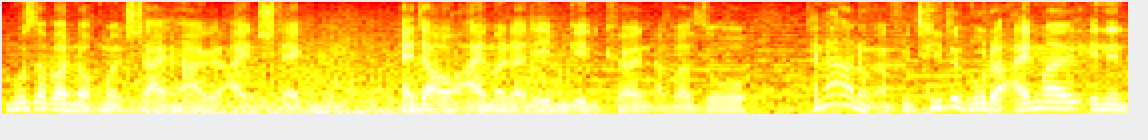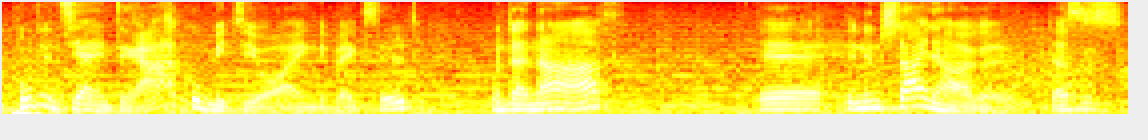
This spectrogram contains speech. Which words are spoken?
muss aber nochmal Steinhagel einstecken. Hätte auch einmal daneben gehen können, aber so, keine Ahnung. Amphitrite wurde einmal in den potenziellen Draco-Meteor eingewechselt und danach äh, in den Steinhagel. Das ist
